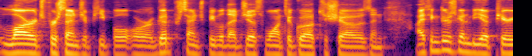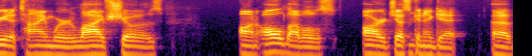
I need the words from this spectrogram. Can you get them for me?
large percentage of people or a good percentage of people that just want to go out to shows and i think there's going to be a period of time where live shows on all levels are just mm. going to get a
